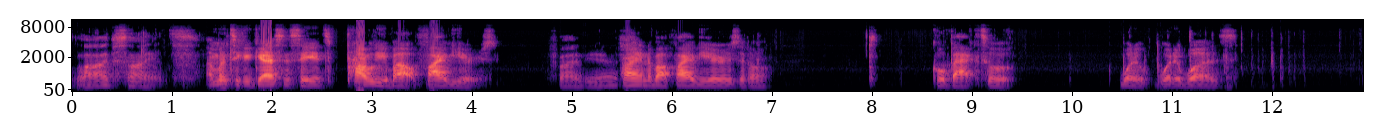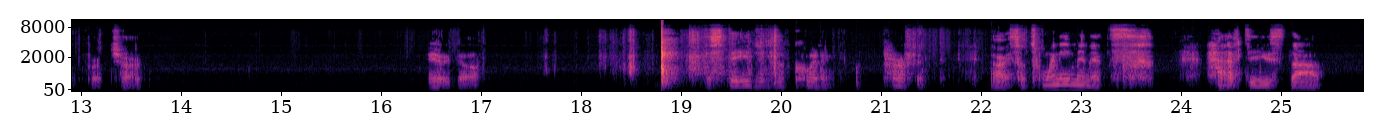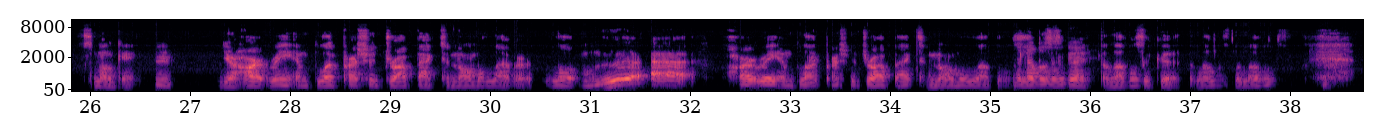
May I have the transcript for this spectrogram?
Live science. I'm gonna take a guess and say it's probably about five years. Five years. Probably in about five years, it'll go back to what it what it was. For a chart. Here we go. The stages of quitting. Perfect. All right, so 20 minutes after you stop smoking, Hmm. your heart rate and blood pressure drop back to normal level. Heart rate and blood pressure drop back to normal levels. The levels is good. The levels are good. The levels, the levels.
